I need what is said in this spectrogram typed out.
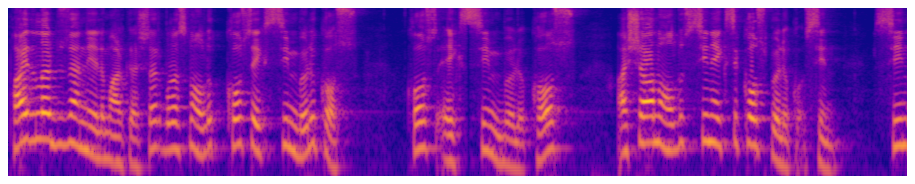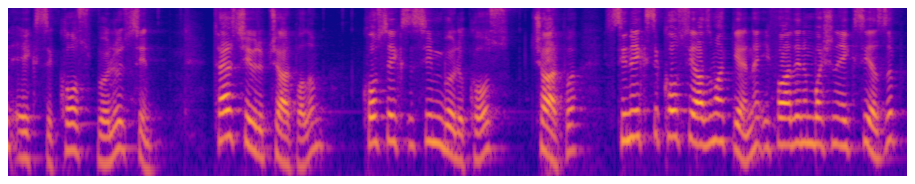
Paydaları düzenleyelim arkadaşlar. Burası ne oldu? Kos eksi sin bölü kos. Kos eksi sin bölü kos. Aşağı ne oldu? Sin eksi kos bölü sin. Sin eksi kos bölü sin. Ters çevirip çarpalım. Kos eksi sin bölü kos çarpı. Sin eksi kos yazmak yerine ifadenin başına eksi yazıp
